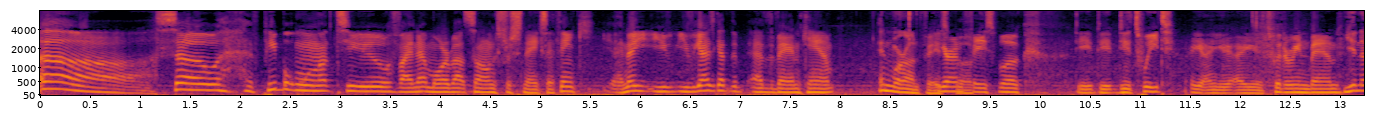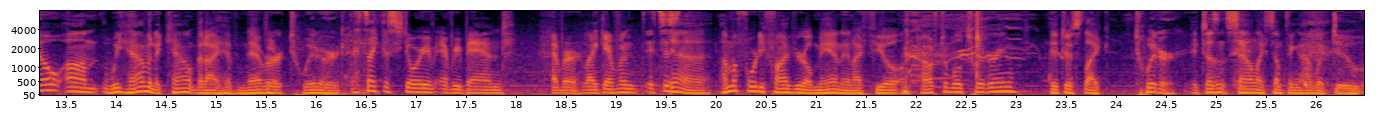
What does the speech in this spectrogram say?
Oh, so if people want to find out more about songs for snakes, I think I know you you guys got the have the band camp. And we're on Facebook. You're on Facebook. Do you, do you, do you tweet? Are you, are you are you a twittering band? You know, um, we have an account, but I have never twittered. That's like the story of every band ever. Like everyone, it's just Yeah, I'm a 45 year old man, and I feel uncomfortable twittering. It just like Twitter. It doesn't sound like something I would do.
